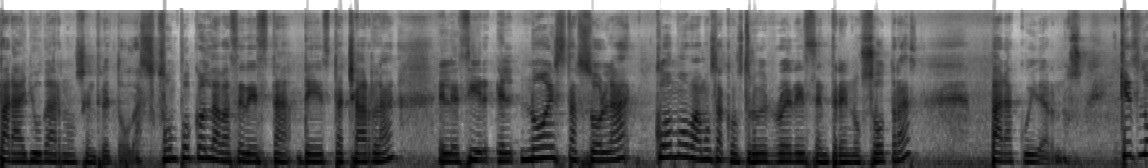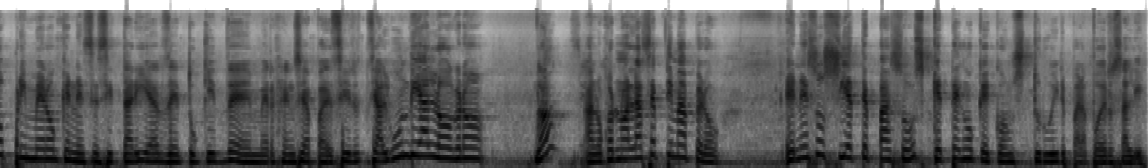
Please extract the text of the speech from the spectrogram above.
para ayudarnos entre todas? Es un poco la base de esta, de esta charla, el decir, el no está sola, ¿cómo vamos a construir redes entre nosotras para cuidarnos? ¿Qué es lo primero que necesitarías de tu kit de emergencia para decir, si algún día logro, ¿no? A lo mejor no a la séptima, pero en esos siete pasos, ¿qué tengo que construir para poder salir?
